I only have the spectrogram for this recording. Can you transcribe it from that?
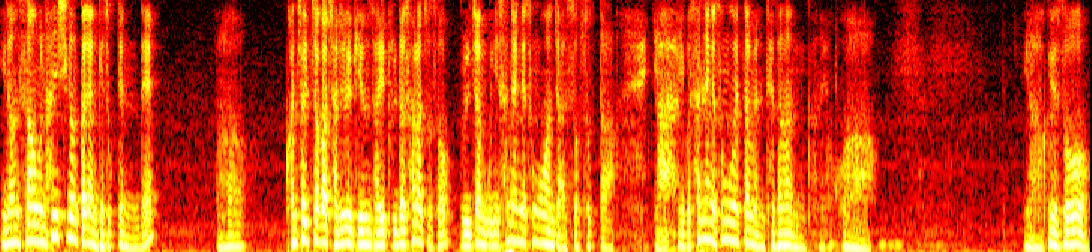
이런 싸움은 1시간가량 계속됐는데 어, 관찰자가 자리를 비운 사이 둘 다 사라져서 물장군이 사냥에 성공한지 알 수 없었다. 야 이거 사냥에 성공했다면 대단한 거네요. 와. 야 그래서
